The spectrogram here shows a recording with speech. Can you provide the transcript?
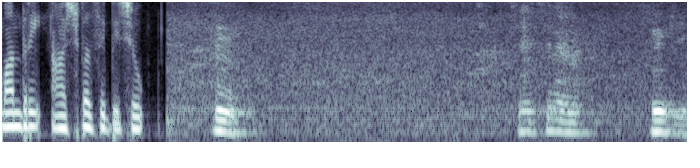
മന്ത്രി ആശ്വസിപ്പിച്ചു. ചേച്ചിനെ നോക്കി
